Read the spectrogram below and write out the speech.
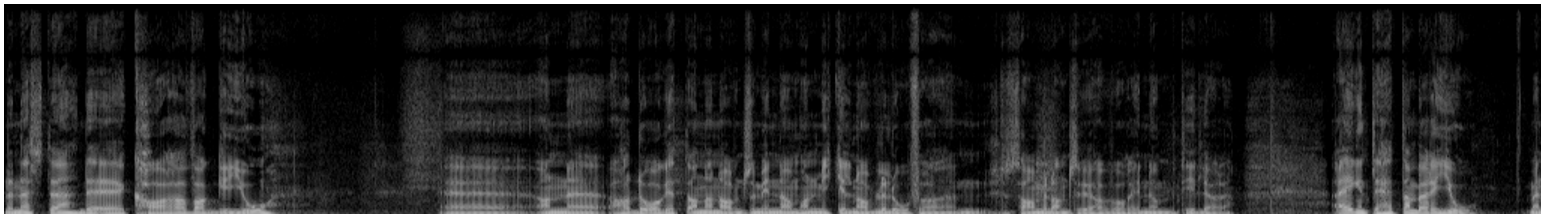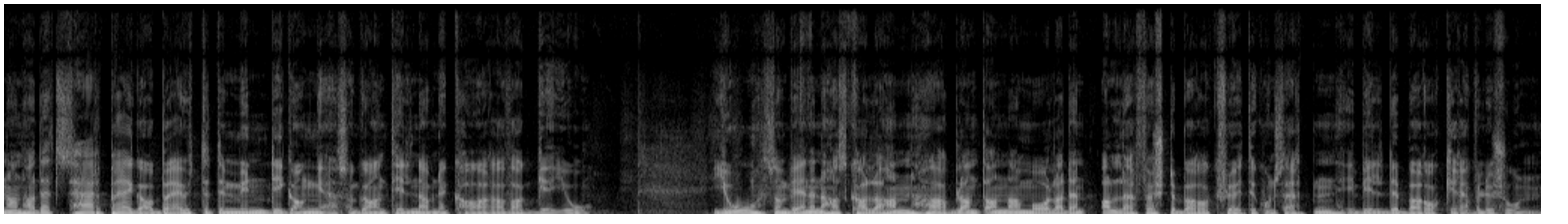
Den neste det er Karavaggejo. Eh, han eh, hadde òg et annet navn som minner om han Mikkel Navlelo fra Sameland, som vi har vært innom tidligere. Egentlig het han bare Jo, men han hadde et særprega og brautete myndig gange som ga han tilnavnet Karavagge-Jo. Jo, som vennene hans kaller han, har blant annet måla den aller første barokkfløytekonserten i bildet Barokkrevolusjonen.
